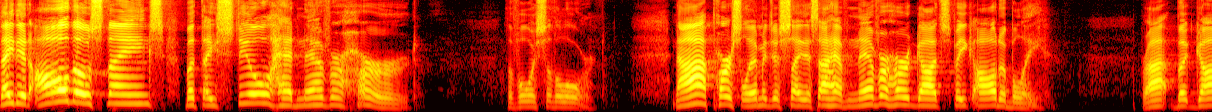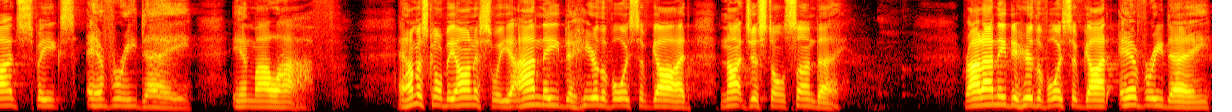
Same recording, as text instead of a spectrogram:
They did all those things, but they still had never heard the voice of the Lord. Now, I personally, let me just say this I have never heard God speak audibly right? But God speaks every day in my life. And I'm just going to be honest with you. I need to hear the voice of God, not just on Sunday. Right? I need to hear the voice of God every day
